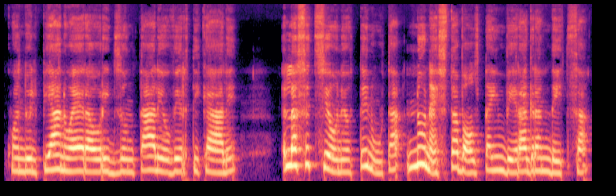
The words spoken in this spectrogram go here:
quando il piano era orizzontale o verticale, la sezione ottenuta non è stavolta in vera grandezza.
